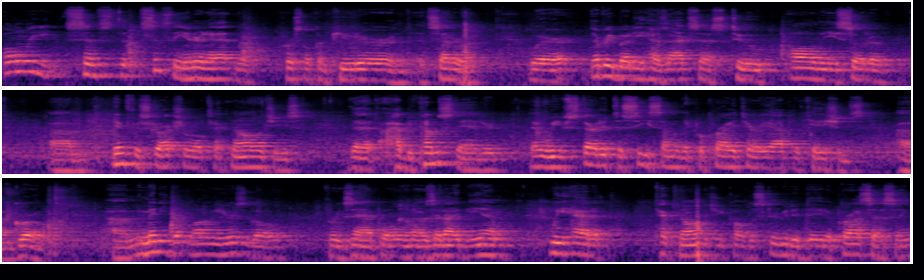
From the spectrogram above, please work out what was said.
only since the, since the internet and the personal computer and etc., where everybody has access to all these sort of um, infrastructural technologies that have become standard that we've started to see some of the proprietary applications uh, grow. Um, many long years ago, for example, when I was at IBM, we had a technology called distributed data processing,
